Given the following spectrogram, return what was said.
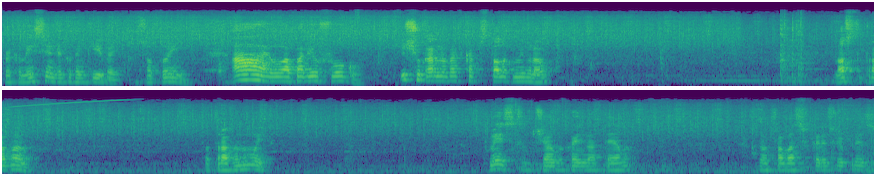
Porque eu nem sei onde é que eu tenho que ir, velho. Só tô indo. Ah, eu apaguei o fogo. Ixi, o cara não vai ficar pistola comigo, não. Nossa, tô travando. Tô travando muito. Mesmo, tanto de água caindo na tela. Se não travasse, ficaria surpreso.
